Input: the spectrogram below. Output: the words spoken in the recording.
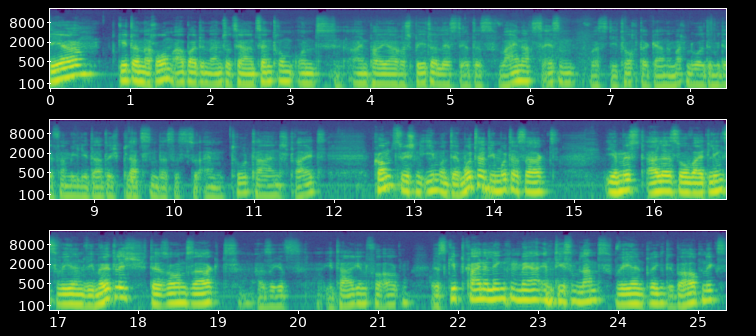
Der geht dann nach Rom, arbeitet in einem sozialen Zentrum und ein paar Jahre später lässt er das Weihnachtsessen, was die Tochter gerne machen wollte mit der Familie, dadurch platzen, dass es zu einem totalen Streit kommt zwischen ihm und der Mutter. Die Mutter sagt, ihr müsst alle so weit links wählen wie möglich. Der Sohn sagt, also jetzt Italien vor Augen, es gibt keine Linken mehr in diesem Land, wählen bringt überhaupt nichts.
